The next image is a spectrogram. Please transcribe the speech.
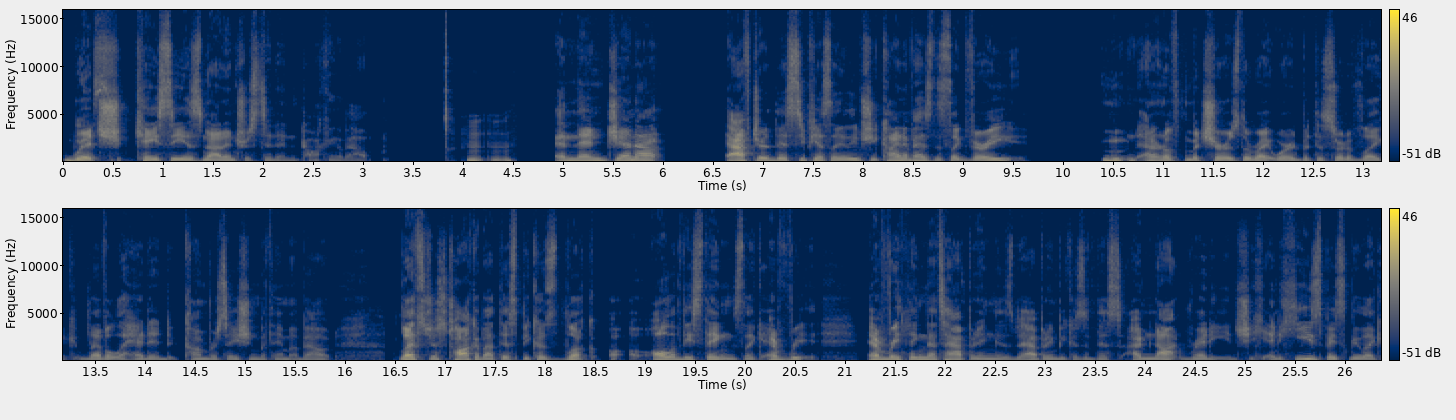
which Casey is not interested in talking about. Mm-mm. And then Jenna, after the CPS lady leaves, she kind of has this like very, I don't know if mature is the right word, but this sort of like level headed conversation with him about, let's just talk about this because look, all of these things, like every, everything that's happening is happening because of this. I'm not ready. And she, and he's basically like,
